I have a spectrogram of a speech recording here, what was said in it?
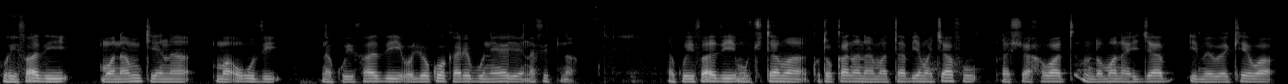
kuhifadhi mwanamke na maudhi na kuhifadhi waliokuwa karibu na yeye na fitna na kuhifadhi mujtama kutokana na matabia machafu na shahawat Ndio maana hijab imewekewa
